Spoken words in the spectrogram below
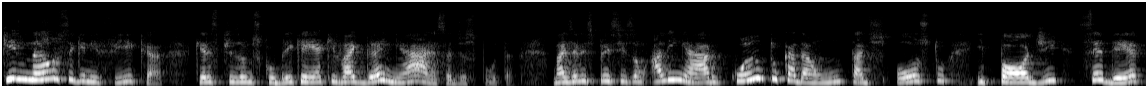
que não significa que eles precisam descobrir quem é que vai ganhar essa disputa, mas eles precisam alinhar o quanto cada um está disposto e pode ceder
